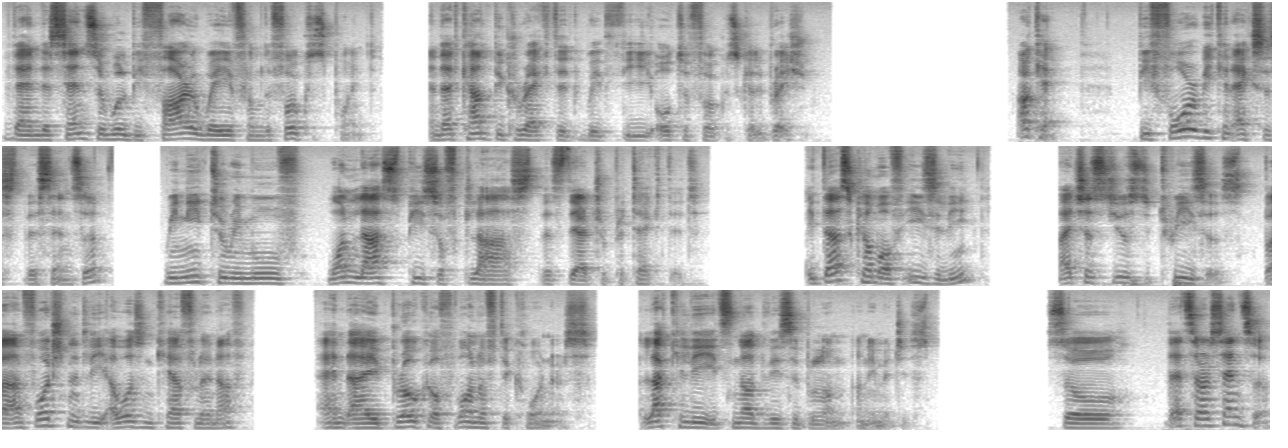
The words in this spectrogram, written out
then the sensor will be far away from the focus point, and that can't be corrected with the autofocus calibration. Okay, before we can access the sensor, we need to remove one last piece of glass that's there to protect it. It does come off easily. I just used the tweezers, but unfortunately I wasn't careful enough and I broke off one of the corners. Luckily it's not visible on, on images. So that's our sensor.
